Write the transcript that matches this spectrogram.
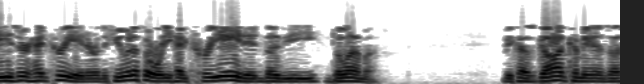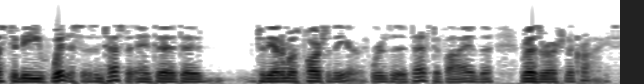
Caesar had created, or the human authority had created the, the dilemma. Because God commands us to be witnesses and, testi- and to, to, to the uttermost parts of the earth. We're to testify of the resurrection of Christ.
